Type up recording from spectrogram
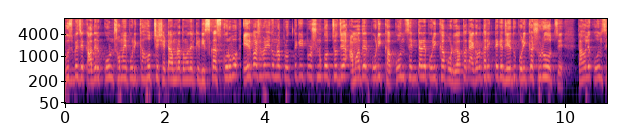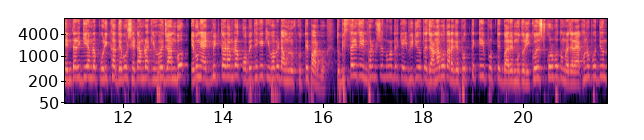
বুঝবে যে কাদের কোন সময় পরীক্ষা হচ্ছে, সেটা আমরা তোমাদেরকে ডিসকাস করব। এর পাশাপাশি তোমরা প্রত্যেকেই প্রশ্ন করছ যে আমাদের পরীক্ষা কোন সেন্টারে পরীক্ষা পড়বে? অর্থাৎ এগারো তারিখ থেকে যেহেতু পরীক্ষা শুরু হচ্ছে তাহলে কোন সেন্টারে গিয়ে আমরা পরীক্ষা দেবো সেটা আমরা কীভাবে জানব এবং অ্যাডমিট কার্ড আমরা কবে থেকে কীভাবে ডাউনলোড করতে পারব? তো বিস্তারিত ইনফরমেশন তোমাদেরকে এই ভিডিওতে জানাব। তার আগে প্রত্যেককেই প্রত্যেকবারের মতো রিকোয়েস্ট করব। তোমরা যারা এখনও পর্যন্ত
